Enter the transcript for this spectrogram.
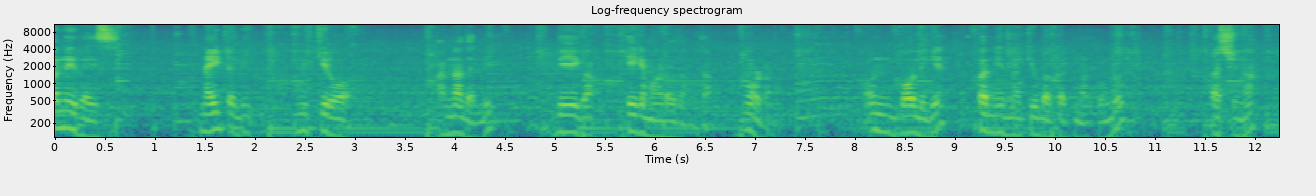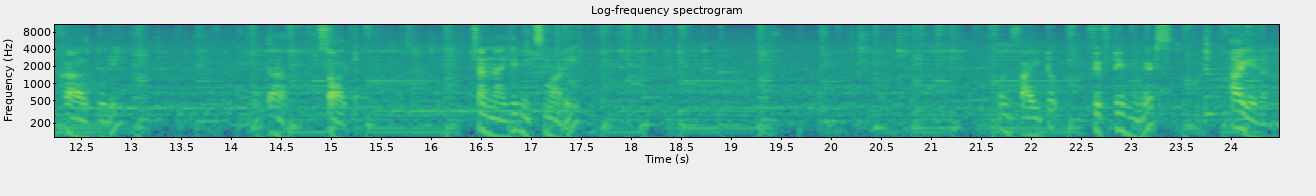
ಪನ್ನೀರ್ ರೈಸ್ ನೈಟಲ್ಲಿ ಮಿಕ್ಕಿರೋ ಅನ್ನದಲ್ಲಿ ಬೇಗ ಹೇಗೆ ಮಾಡೋದಂತ ನೋಡೋಣ. ಒಂದು ಬೌಲಿಗೆ ಪನ್ನೀರ್ನ ಕ್ಯೂಬಾಗಿ ಕಟ್ ಮಾಡಿಕೊಂಡು ಅರಿಶಿಣ ಖಾರದ ಪುಡಿ ಮತ್ತು ಸಾಲ್ಟ್ ಚೆನ್ನಾಗಿ ಮಿಕ್ಸ್ ಮಾಡಿ ಒಂದು ಫೈವ್ ಟು ಫಿಫ್ಟೀನ್ ಮಿನಿಟ್ಸ್ ಹಾಗೆ ಇಡೋಣ.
